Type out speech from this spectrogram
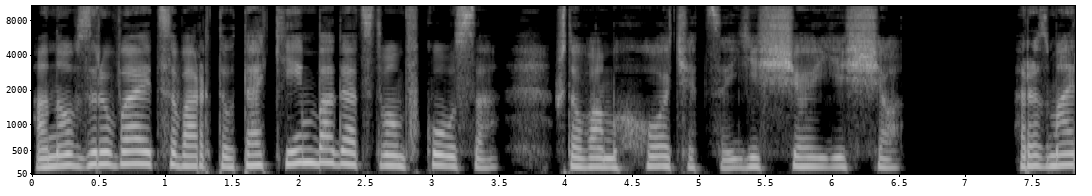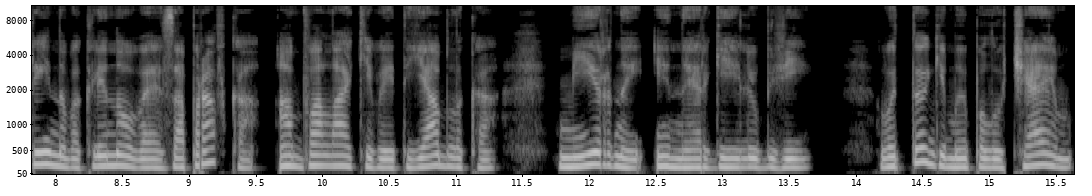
Оно взрывается во рту таким богатством вкуса, что вам хочется еще и еще. Розмариново-кленовая заправка обволакивает яблоко мирной энергией любви. В итоге мы получаем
